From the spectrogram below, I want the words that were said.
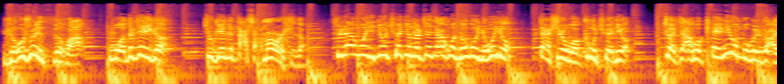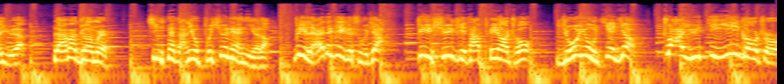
柔顺丝滑，我的这个就跟个大傻帽似的。虽然我已经确定了这家伙能够游泳，但是我更确定这家伙肯定不会抓鱼。来吧，哥们儿。今天咱就不训练你了，未来的这个暑假必须给他培养成游泳健将、抓鱼第一高手。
